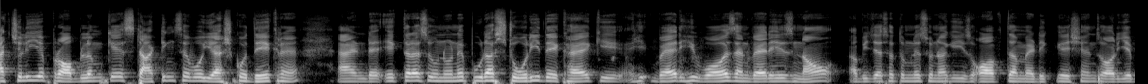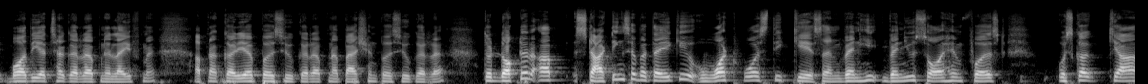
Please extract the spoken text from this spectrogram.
Actually ये प्रॉब्लम के स्टार्टिंग से वो यश को देख रहे हैं एंड एक तरह से उन्होंने पूरा स्टोरी देखा है कि where he was and where he is now अभी जैसा तुमने सुना कि इज़ ऑफ़ द मेडिकेशन और ये बहुत ही अच्छा कर रहा है अपने लाइफ में, अपना करियर परस्यू कर रहा है, अपना पैशन परस्यू कर रहा है। तो डॉक्टर आप स्टार्टिंग से बताइए कि what was the case and when he when you saw him first उसका क्या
